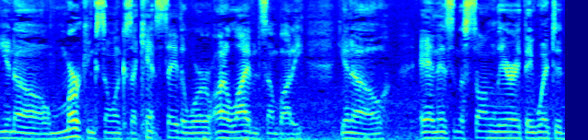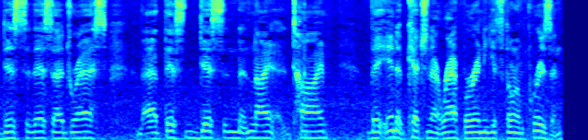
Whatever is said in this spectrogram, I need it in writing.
you know, murking someone because I can't say the word, or unaliving somebody, you know and it's in the song lyric they went to this to this address at this this night time they end up catching that rapper and he gets thrown in prison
